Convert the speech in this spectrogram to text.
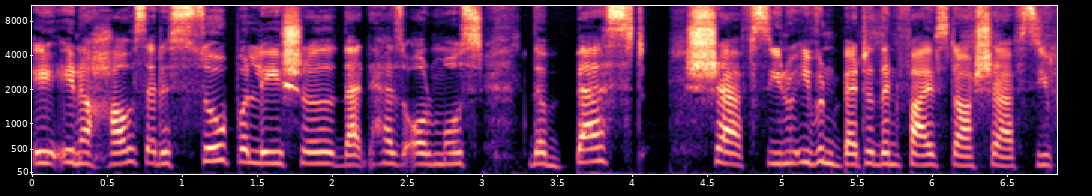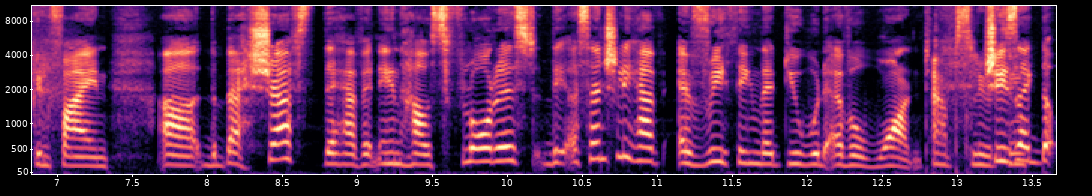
in a house that is so palatial that has almost the best chefs, you know, even better than five star chefs, you can find uh, the best chefs. They have an in house florist. They essentially have everything that you would ever want. Absolutely. She's like the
